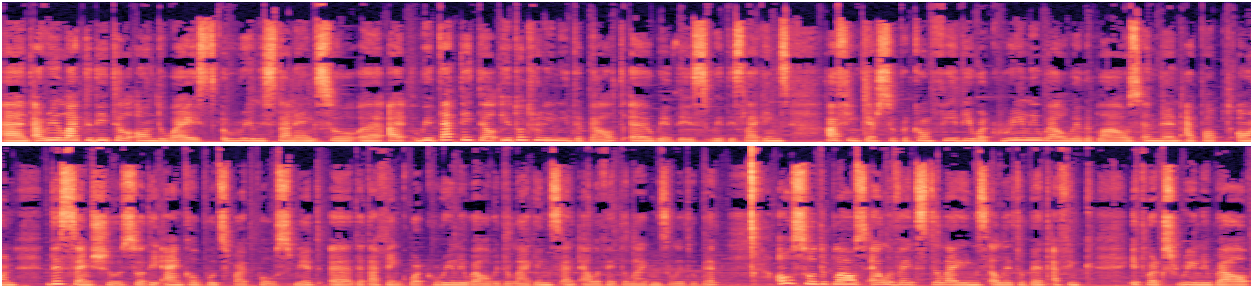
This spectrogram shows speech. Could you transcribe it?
and I really like the detail on the waist really stunning. So uh, I with that detail you don't really need a belt uh, with this with these leggings. I think they're super comfy. They work really well with the blouse. And then I popped on the same shoes so the ankle boots by Paul Smith uh, that I think work really well with the leggings and elevate the leggings a little bit. Also the blouse elevates the leggings a little bit. I think it works really well.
